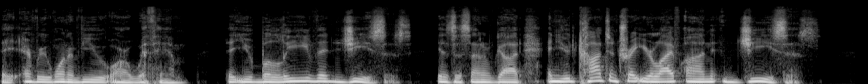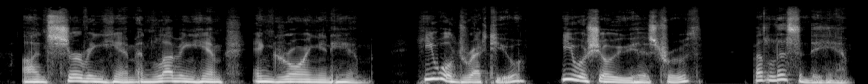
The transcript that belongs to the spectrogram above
that every one of you are with him, that you believe that Jesus is the Son of God, and you'd concentrate your life on Jesus, on serving him and loving him and growing in him. He will direct you, he will show you his truth, but listen to him.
